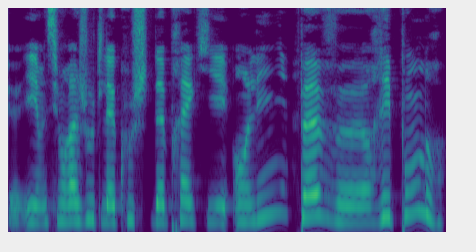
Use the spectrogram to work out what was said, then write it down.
euh, et si on rajoute la couche d'après qui est en ligne peuvent euh, répondre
